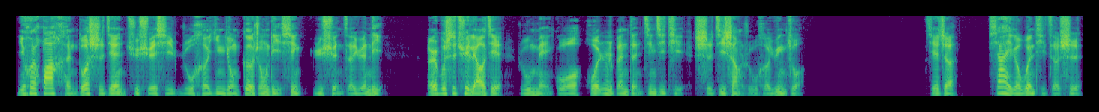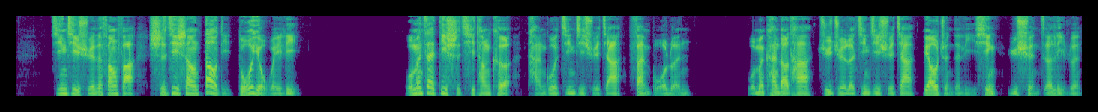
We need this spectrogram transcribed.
你会花很多时间去学习如何应用各种理性与选择原理，而不是去了解如美国或日本等经济体实际上如何运作。接着，下一个问题则是，经济学的方法实际上到底多有威力？我们在第十七堂课谈过经济学家范伯伦，我们看到他拒绝了经济学家标准的理性与选择理论。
